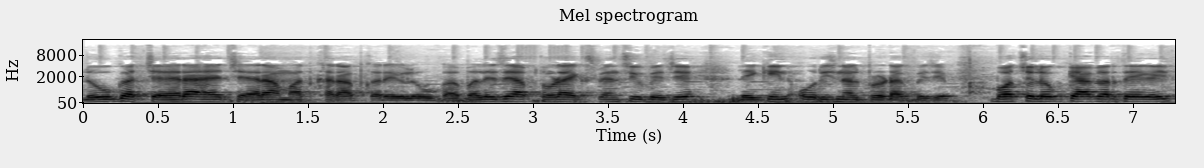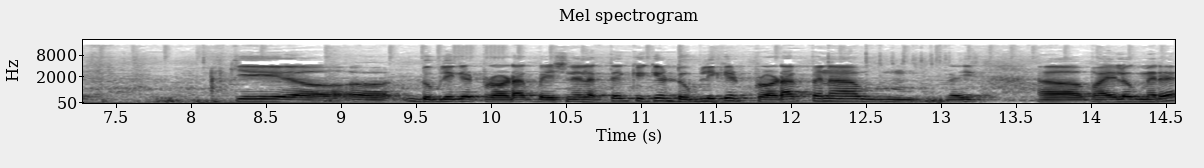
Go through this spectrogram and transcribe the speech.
लोगों का चेहरा है, चेहरा मत ख़राब करे लोगों का। भले से आप थोड़ा एक्सपेंसिव बेचें, लेकिन ओरिजिनल प्रोडक्ट बेचें। बहुत से लोग क्या करते हैं गई कि डुप्लीकेट प्रोडक्ट बेचने लगते हैं। क्योंकि डुप्लीकेट प्रोडक्ट पे ना गई भाई लोग मेरे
